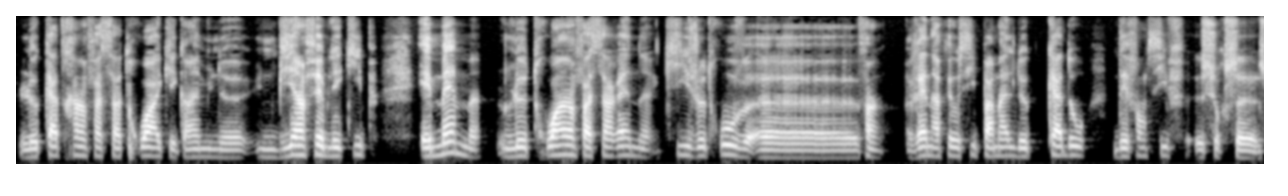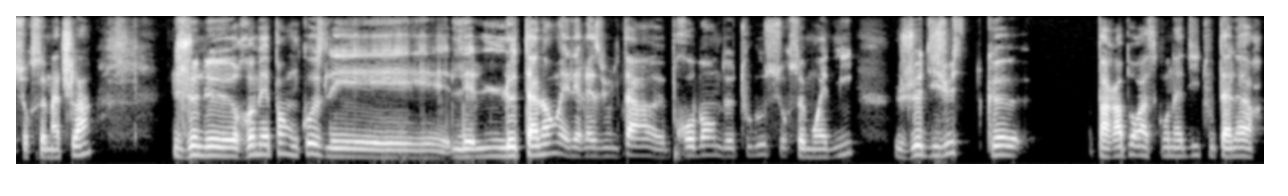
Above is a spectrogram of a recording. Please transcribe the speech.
le 4-1 face à 3, qui est quand même une, une, bien faible équipe, et même le 3-1 face à Rennes, qui je trouve, enfin, Rennes a fait aussi pas mal de cadeaux défensif sur ce, sur ce match-là. Je ne remets pas en cause les, le talent et les résultats euh, probants de Toulouse sur ce mois et demi. Je dis juste que par rapport à ce qu'on a dit tout à l'heure,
